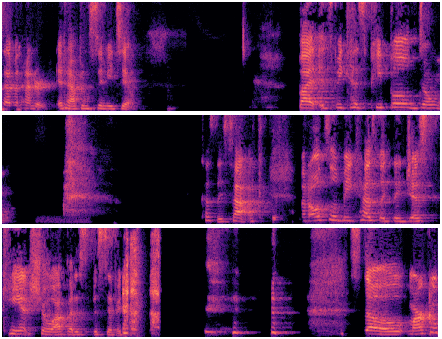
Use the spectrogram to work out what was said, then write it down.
700. It happens to me too. But it's because people don't, because they suck, but also because like they just can't show up at a specific. so Marco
